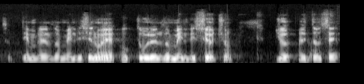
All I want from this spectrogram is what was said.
Septiembre del 2019, octubre del 2018. Yo, entonces,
